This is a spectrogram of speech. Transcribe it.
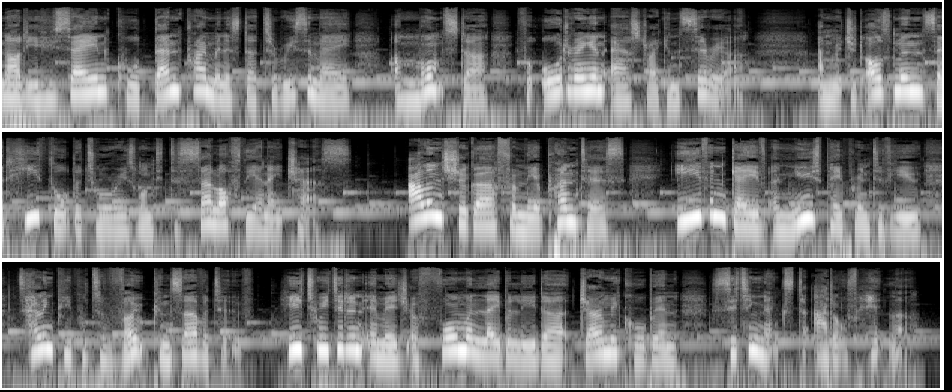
Nadiya Hussain called then Prime Minister Theresa May a monster for ordering an airstrike in Syria. and Richard Osman said he thought the Tories wanted to sell off the NHS. Alan Sugar from The Apprentice even gave a newspaper interview telling people to vote Conservative. He tweeted an image of former Labour leader Jeremy Corbyn sitting next to Adolf Hitler.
